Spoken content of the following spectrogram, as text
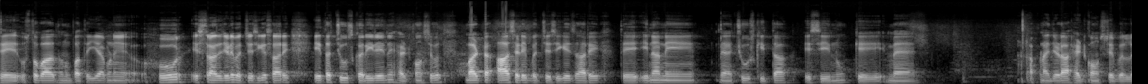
ਤੇ ਉਸ ਤੋਂ ਬਾਅਦ ਤੁਹਾਨੂੰ ਪਤਾ ਹੀ ਹੈ ਆਪਣੇ ਹੋਰ ਇਸ ਤਰ੍ਹਾਂ ਦੇ ਜਿਹੜੇ ਬੱਚੇ ਸੀਗੇ ਸਾਰੇ, ਇਹ ਤਾਂ ਚੂਜ਼ ਕਰ ਹੀ ਰਹੇ ਨੇ ਹੈੱਡ ਕਾਂਸਟੇਬਲ ਬਟ ਆਹ ਜਿਹੜੇ ਬੱਚੇ ਸੀਗੇ ਸਾਰੇ ਤੇ ਇਹਨਾਂ ਨੇ ਚੂਜ਼ ਕੀਤਾ ਇਸ ਚੀਜ਼ ਨੂੰ ਕਿ ਮੈਂ ਆਪਣਾ ਜਿਹੜਾ ਹੈੱਡ ਕਾਂਸਟੇਬਲ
